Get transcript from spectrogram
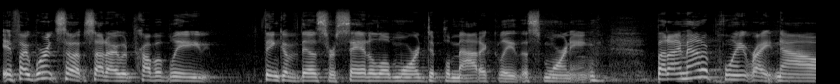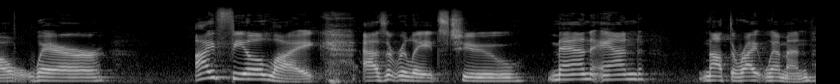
if I weren't so upset, I would probably think of this or say it a little more diplomatically this morning. But I'm at a point right now where I feel like, as it relates to men and not the right women,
